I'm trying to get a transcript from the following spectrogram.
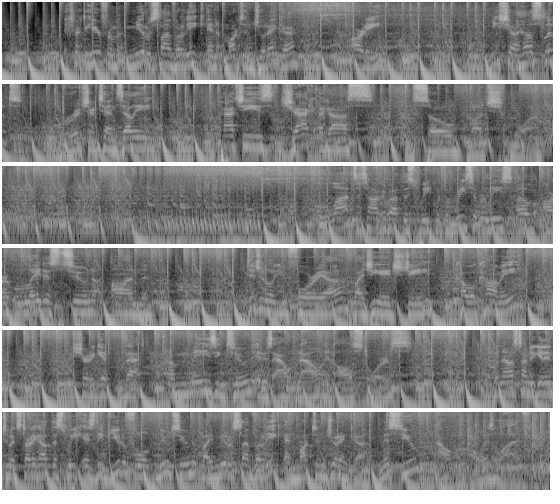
Expect to hear from Miroslav Vrlik and Martin Jurenka, Artie, Misha Helslut, Richard Tanzelli, Apaches, Jack Agas, so much more. Lot to talk about this week with the recent release of our latest tune on Digital Euphoria by GHG, Kawakami. Be sure to get that amazing tune. It is out now in all stores. But now it's time to get into it. Starting out this week is the beautiful new tune by Miroslav Vrlik and Martin Jurenka. Miss You, out on Always Alive.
